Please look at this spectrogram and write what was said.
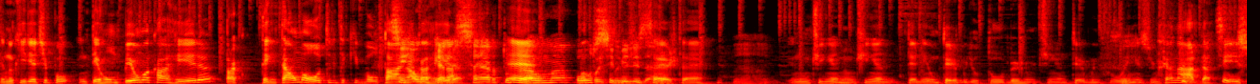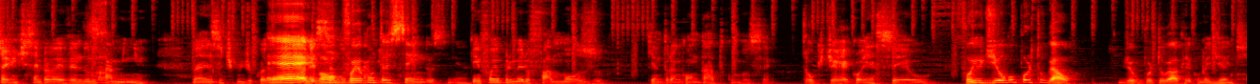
Eu não queria, tipo, interromper uma carreira pra tentar uma outra e ter que voltar Sim, na algo que era certo É, pra uma Uma possibilidade. certa, é. Uhum. Não tinha, não tinha ter nenhum termo youtuber, não tinha termo influencer, não tinha nada. Sim, isso a gente sempre vai vendo no caminho. Né? Esse tipo de coisa É, vão, foi acontecendo, assim. é. Quem foi o primeiro famoso que entrou em contato com você? Ou que te reconheceu? Foi o Diogo Portugal. O Diogo Portugal, aquele comediante.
